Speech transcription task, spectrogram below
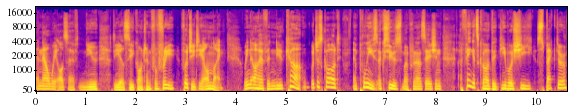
and now we also have new DLC content for free for GTA Online. We now have a new car, which is called, and please excuse my pronunciation, I think it's called the Dewbauchee Specter.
